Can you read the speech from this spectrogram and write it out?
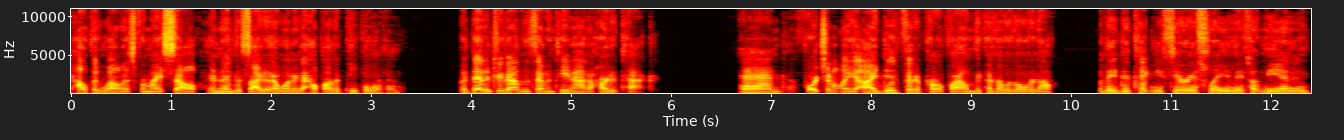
health and wellness for myself, and then decided I wanted to help other people with it. But then in 2017, I had a heart attack, and fortunately, I did fit a profile because I was old enough. They did take me seriously, and they took me in and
